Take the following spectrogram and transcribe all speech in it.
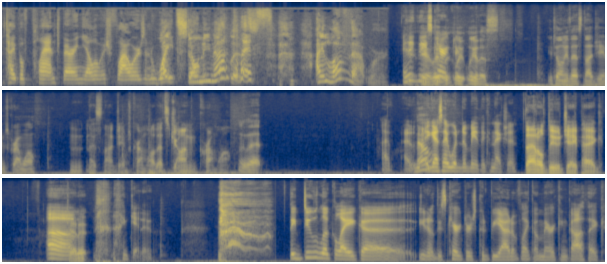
A type of plant bearing yellowish flowers and white, stony nutlets. nutlets. I love that word. I think Here, these look, look- Look, look at this. You're telling me that's not James Cromwell? Mm, That's not James Cromwell. That's John Cromwell. Look at that. I, I, No? I guess I wouldn't have made the connection. That'll do, JPEG. Um, Get it? I get it. they do look like uh, you know these characters could be out of like American Gothic.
